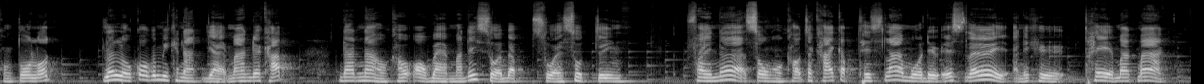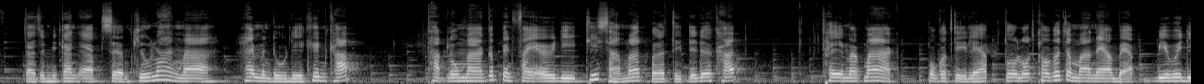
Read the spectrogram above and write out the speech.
ของตัวรถ และโลโก้ก็มีขนาดใหญ่มากด้วยครับ ด้านหน้าของเขาออกแบบมาได้สวยแบบสวยสุดจริง ไฟหน้าทรงของเขาจะคล้ายกับ Tesla Model S เลย อันนี้คือเท่มากๆ แต่จะมีการแอบเสริมคิ้วล่างมา ให้มันดูดีขึ้นครับ ถัดลงมาก็เป็นไฟ LED ที่สามารถเปิดติดได้ด้วยครับ เท่มากๆ ปกติแล้วตัวรถเขาก็จะมาแนวแบบ BYD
